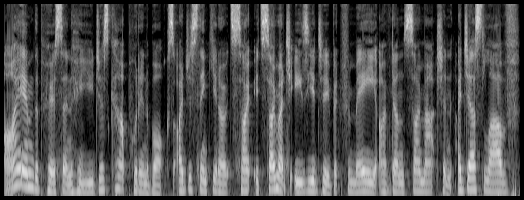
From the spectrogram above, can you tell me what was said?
I am the person who you just can't put in a box. I just think you know it's so it's so much easier to. But for me, I've done so much, and I just love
